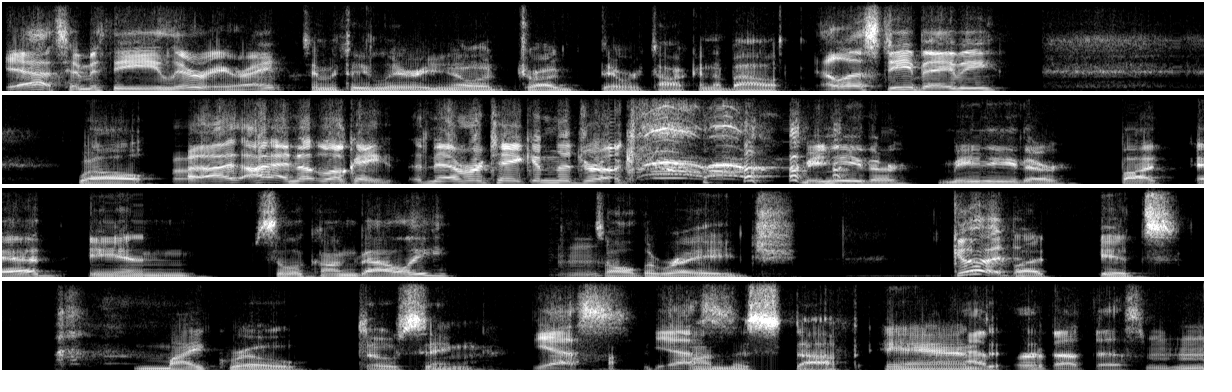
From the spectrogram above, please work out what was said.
Yeah, Timothy Leary, right? Timothy Leary. You know what drug they were talking about? LSD, baby. Well, I, I know. Okay, never taken the drug. me neither. Me neither. But Ed in Silicon Valley, it's all the rage. Good. But it's micro dosing yes. Yes. on this stuff, and I've heard about this. hmm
